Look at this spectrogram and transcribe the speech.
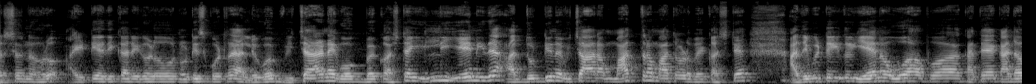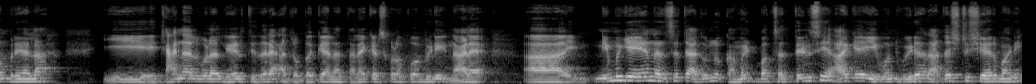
ದರ್ಶನ್ ಅವರು ಐ ಟಿ ಅಧಿಕಾರಿಗಳು ನೋಟಿಸ್ ಕೊಟ್ಟರೆ ಅಲ್ಲಿಗೆ ಹೋಗಿ ವಿಚಾರಣೆಗೆ ಹೋಗಬೇಕು. ಅಷ್ಟೇ ಇಲ್ಲಿ ಏನಿದೆ, ಆ ದುಡ್ಡಿನ ವಿಚಾರ ಮಾತ್ರ ಮಾತಾಡಬೇಕು ಅಷ್ಟೇ. ಅದು ಬಿಟ್ಟು ಇದು ಏನೋ ಊಹಾಪೋಹ, ಕತೆ, ಕಾದಂಬರಿ ಎಲ್ಲ ಈ ಚಾನಲ್ಗಳಲ್ಲಿ ಹೇಳ್ತಿದ್ದಾರೆ, ಅದ್ರ ಬಗ್ಗೆ ಎಲ್ಲ ತಲೆ ಕೆಡ್ಸ್ಕೊಳಕ್ಕೆ ಹೋಗ್ಬಿಡಿ. ನಾಳೆ ನಿಮಗೆ ಏನು ಅನಿಸುತ್ತೆ ಅದನ್ನು ಕಮೆಂಟ್ ಬಾಕ್ಸಲ್ಲಿ ತಿಳಿಸಿ, ಹಾಗೆ ಈ ಒಂದು ವಿಡಿಯೋನ ಆದಷ್ಟು ಶೇರ್ ಮಾಡಿ.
